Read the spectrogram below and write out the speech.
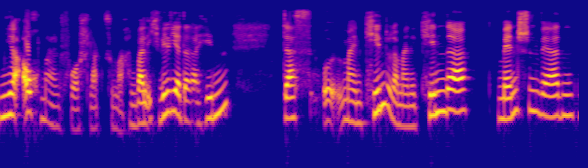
mir auch mal einen Vorschlag zu machen. Weil ich will ja dahin, dass äh, mein Kind oder meine Kinder Menschen werden,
